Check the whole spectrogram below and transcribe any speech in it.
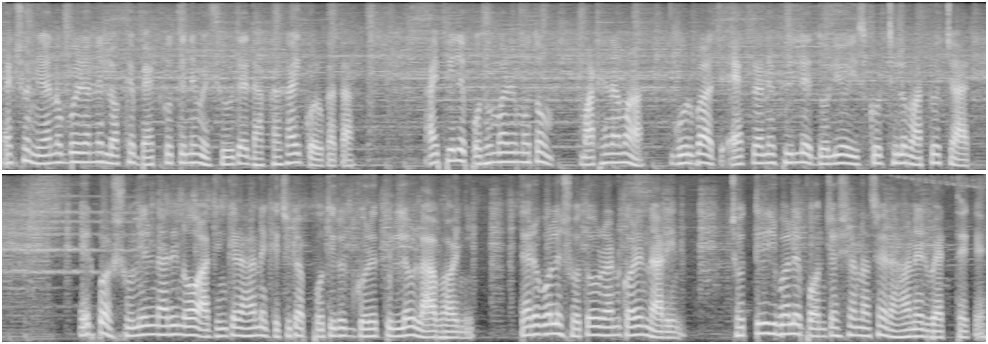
একশো নিরানব্বই রানের লক্ষ্যে ব্যাট করতে নেমে শুরুতে ধাক্কা খায় কলকাতা। আইপিএলে প্রথমবারের মতো মাঠে নামা গুরবাজ এক রানে ফিরলে দলীয় স্কোর ছিল মাত্র চার। এরপর সুনীল নারিন ও আজিঙ্কে রাহানে কিছুটা প্রতিরোধ গড়ে তুললেও লাভ হয়নি। তেরো বলে সতেরো রান করে নারিন। ছত্রিশ বলে পঞ্চাশ রান আসে রাহানের ব্যাট থেকে।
